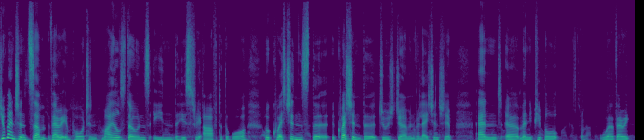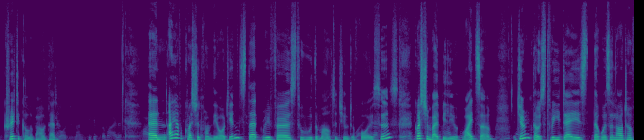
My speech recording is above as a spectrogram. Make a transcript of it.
You mentioned some very important milestones in the history after the war, who questions the questioned the Jewish-German relationship, and uh, many people were very critical about that. And I have a question from the audience that refers to the multitude of voices. Question by Billy Weitzer. During those three days, there was a lot of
